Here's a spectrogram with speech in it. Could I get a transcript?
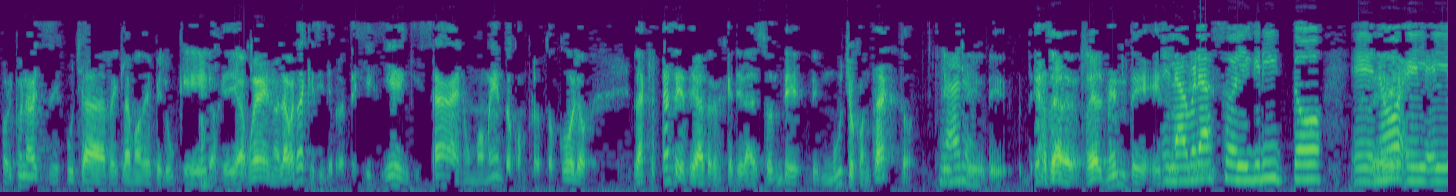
Porque una vez se escucha reclamos de peluqueros que digan, bueno, la verdad que si te proteges bien, quizá en un momento con protocolo, las clases de teatro en general son de, de mucho contacto. Claro. De- de- de- o sea, realmente... El abrazo, el grito, eh, Sí. ¿no? El, el,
